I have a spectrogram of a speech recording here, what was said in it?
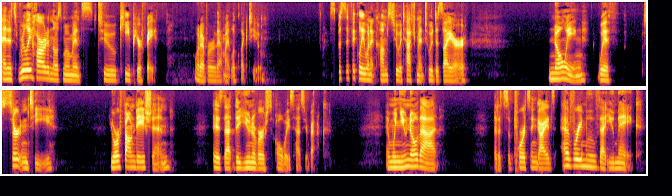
And it's really hard in those moments to keep your faith, whatever that might look like to you. Specifically, when it comes to attachment to a desire, knowing with certainty your foundation is that the universe always has your back. And when you know that, that it supports and guides every move that you make,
